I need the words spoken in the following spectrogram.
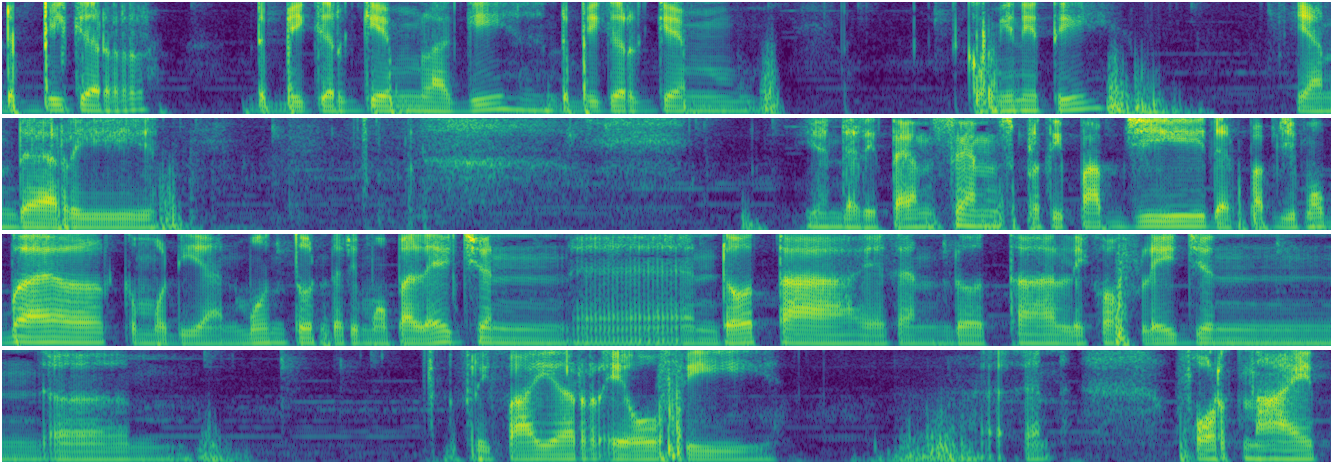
the bigger the bigger game lagi, the bigger game community yang dari yang dari Tencent seperti PUBG dan PUBG Mobile, kemudian Muntun dari Mobile Legend, and Dota ya kan, Dota, League of Legend, um, Free Fire, AOV, ya kan, Fortnite.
